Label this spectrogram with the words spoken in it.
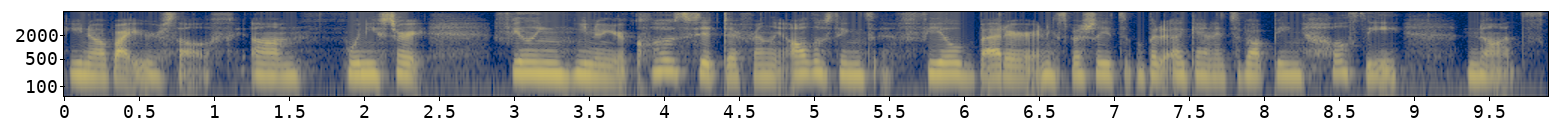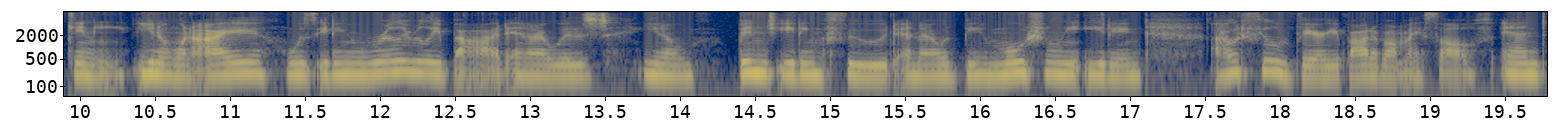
you know, about yourself. Um, when you start feeling, you know, your clothes fit differently, all those things feel better. And especially, it's, but again, it's about being healthy, not skinny. You know, when I was eating really, really bad and I was, you know, binge eating food and I would be emotionally eating, I would feel very bad about myself. And,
